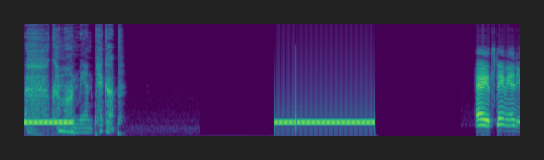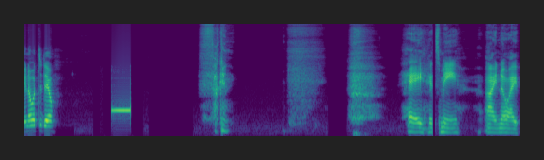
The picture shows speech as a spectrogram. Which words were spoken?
Come on, man, pick up. Hey, it's Damien. You know what to do. Fucking. Hey, it's me. I know I.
